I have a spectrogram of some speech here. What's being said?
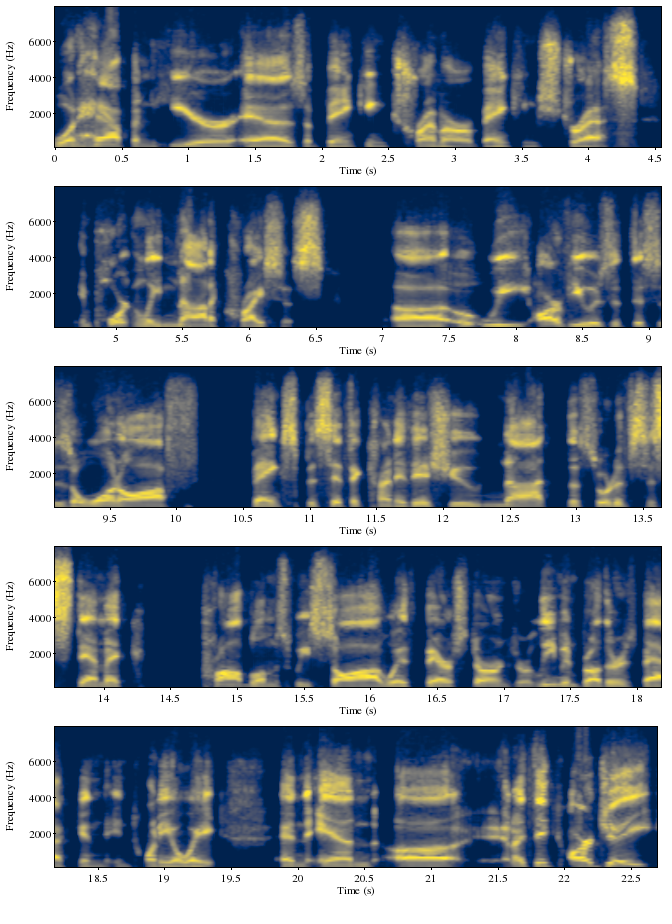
what happened here as a banking tremor or banking stress. Importantly, not a crisis. Uh, we our view is that this is a one-off bank specific kind of issue, not the sort of systemic problems we saw with Bear Stearns or Lehman Brothers back in, in 2008. And and uh, and I think RJ,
